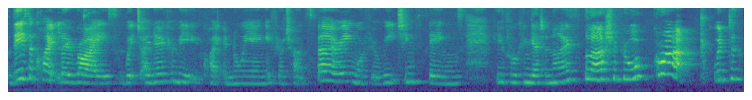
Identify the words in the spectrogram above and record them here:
these are quite low rise, which I know can be quite annoying if you're transferring or if you're reaching for things. People can get a nice flash of your crack, which is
